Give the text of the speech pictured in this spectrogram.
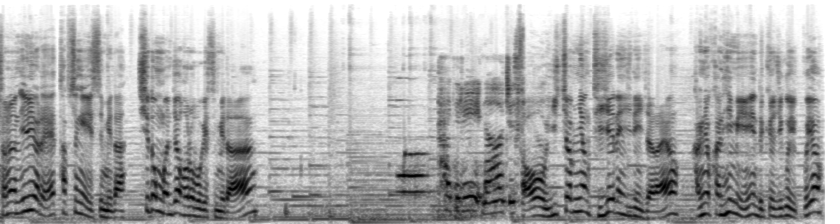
저는 1열에 탑승해 있습니다. 시동 먼저 걸어보겠습니다. 카드를 넣어주세요. 어우, 2.0 디젤 엔진이잖아요. 강력한 힘이 느껴지고 있고요.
